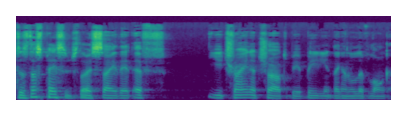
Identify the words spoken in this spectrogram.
does this passage, though, say that if you train a child to be obedient, they're going to live longer?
